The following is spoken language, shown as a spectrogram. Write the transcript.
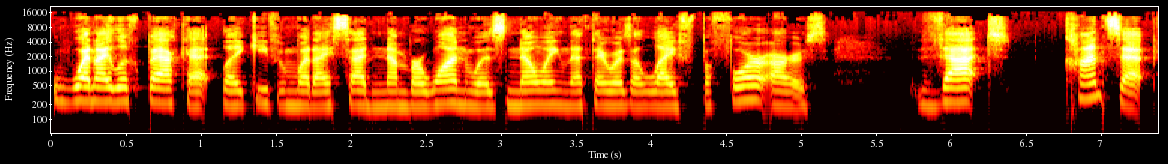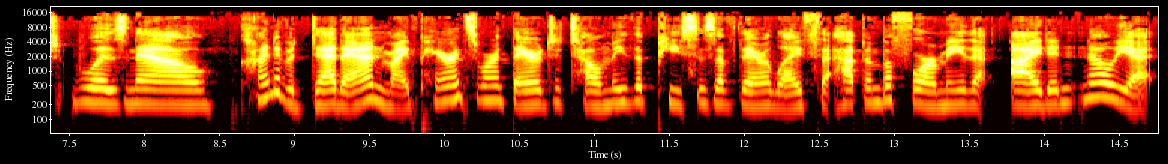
when i look back at like even what i said number 1 was knowing that there was a life before ours that concept was now kind of a dead end. My parents weren't there to tell me the pieces of their life that happened before me that I didn't know yet,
